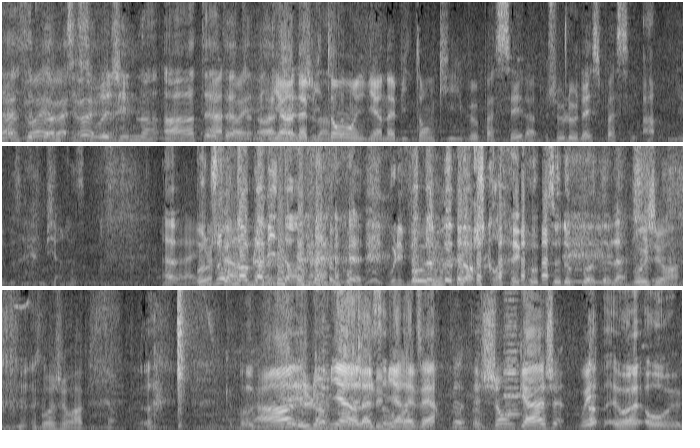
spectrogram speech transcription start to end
Ah, c'est ouais, pas un petit ouais. sous-régime là? Ah, Ah, il y a un habitant, il y a un habitant qui veut passer là, je le laisse passer. Ah, mais vous avez bien raison. Ah, Voilà, bonjour noble habitant. vous, lui faites un peu peur, je crois, avec vos pseudopodes là. Bonjour, bonjour habitant. Voilà, lumière, hop, la ça lumière est verte. J'engage. Oui. Ah, bah, ouais, oh, ouais.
